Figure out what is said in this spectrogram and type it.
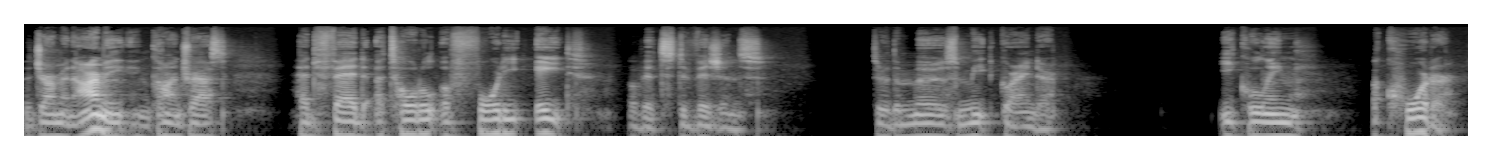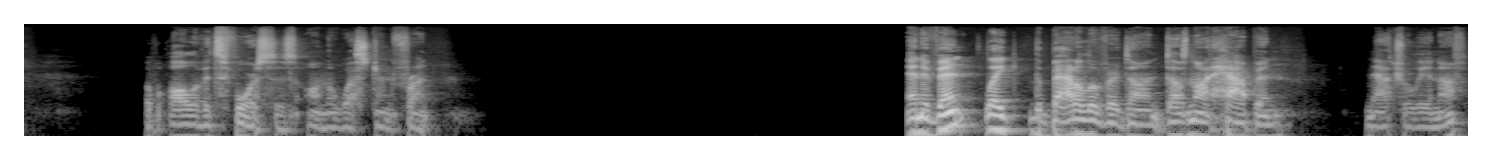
The German army, in contrast, had fed a total of 48 of its divisions through the Meuse meat grinder, equaling a quarter of all of its forces on the Western Front. An event like the Battle of Verdun does not happen, naturally enough,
